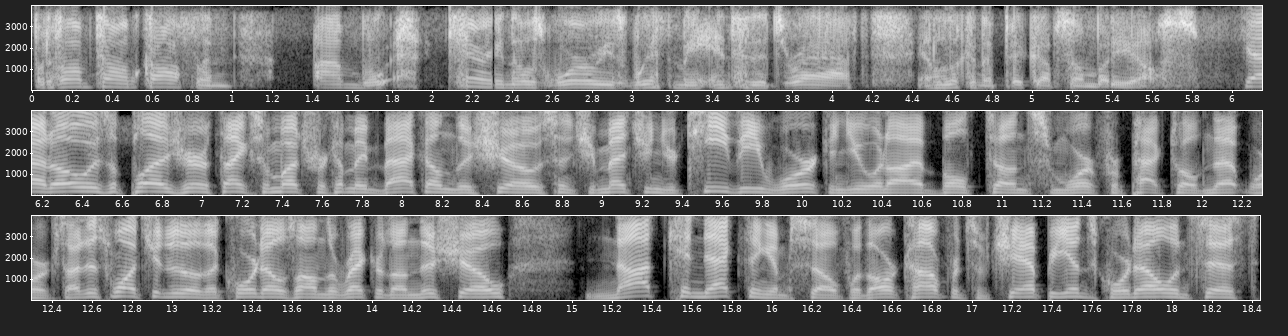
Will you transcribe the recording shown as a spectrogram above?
But if I'm Tom Coughlin, I'm carrying those worries with me into the draft and looking to pick up somebody else. Chad, always a pleasure. Thanks so much for coming back on the show. Since you mentioned your TV work, and you and I have both done some work for Pac 12 Networks, I just want you to know that Kordell's on the record on this show, not connecting himself with our Conference of Champions. Kordell insists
